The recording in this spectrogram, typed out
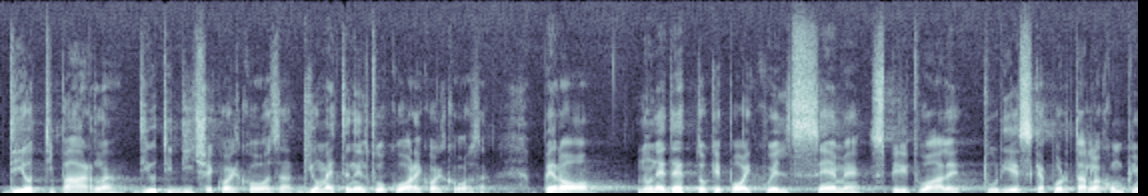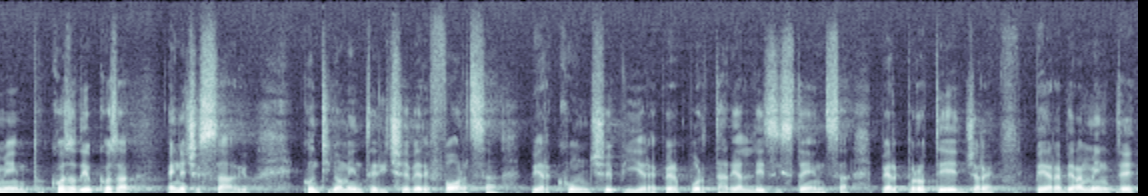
Dio ti parla, Dio ti dice qualcosa, Dio mette nel tuo cuore qualcosa, però non è detto che poi quel seme spirituale tu riesca a portarlo a compimento. Cosa, cosa è necessario? continuamente ricevere forza per concepire, per portare all'esistenza, per proteggere, per veramente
